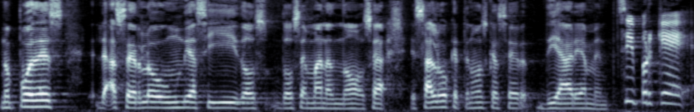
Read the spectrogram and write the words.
No puedes hacerlo un día así, dos, dos semanas, no. O sea, es algo que tenemos que hacer diariamente. Sí, porque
